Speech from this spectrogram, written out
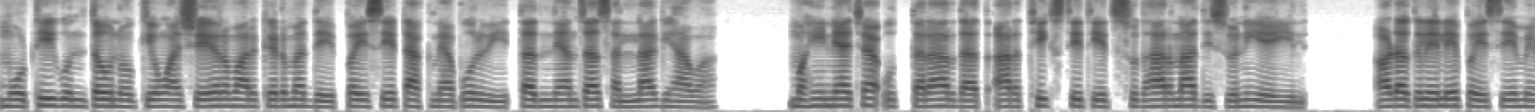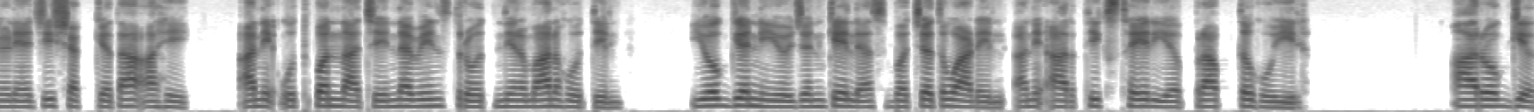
मोठी गुंतवणूक किंवा शेअर मार्केटमध्ये पैसे टाकण्यापूर्वी तज्ज्ञांचा सल्ला घ्यावा. महिन्याच्या उत्तरार्धात आर्थिक स्थितीत सुधारणा दिसून येईल. अडकलेले पैसे मिळण्याची शक्यता आहे आणि उत्पन्नाचे नवीन स्रोत निर्माण होतील. योग्य नियोजन केल्यास बचत वाढेल आणि आर्थिक स्थैर्य प्राप्त होईल. आरोग्य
